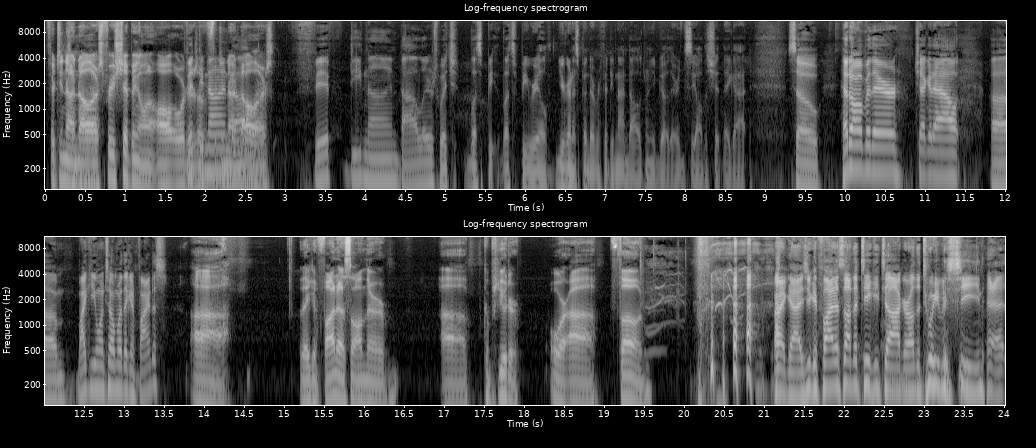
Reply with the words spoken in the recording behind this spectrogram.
fifty nine dollars, free shipping on all orders over fifty nine dollars. Which let's be let's be real, you're gonna spend over fifty-nine dollars when you go there and see all the shit they got. So head over there, check it out. Um, Mikey, you want to tell them where they can find us? Uh, they can find us on their uh, computer or uh, phone. All right, guys, you can find us on the Tiki Talk or on the Tweet Machine at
